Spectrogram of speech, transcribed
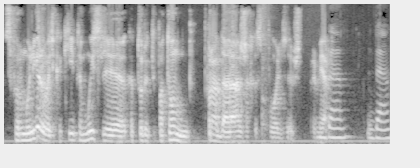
сформулировать какие-то мысли, которые ты потом в продажах используешь, например. Да, да.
